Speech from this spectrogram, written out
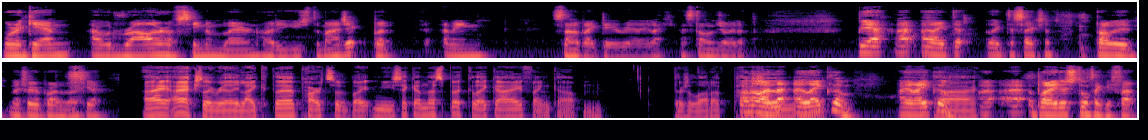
Where again, I would rather have seen him learn how to use the magic, but I mean, it's not a big deal really. Like I still enjoyed it. But yeah, I, I liked it. I liked the section. Probably my favorite part of the book. Yeah. I, I actually really like the parts about music in this book. Like I think um, there's a lot of. Oh no, I, li- I like them. I like them, Aye. I, I, but I just don't think they fit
